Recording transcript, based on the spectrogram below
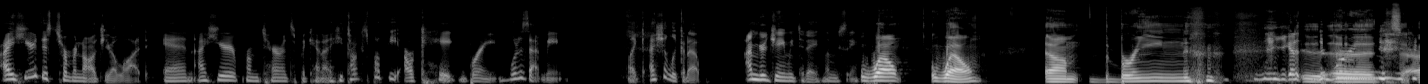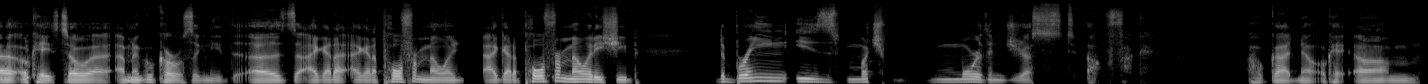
I hear this terminology a lot and I hear it from Terence McKenna. He talks about the archaic brain. What does that mean? Like I should look it up. I'm your Jamie today. Let me see. Well, well, um, the brain. you got Uh, the uh, brain. it's, uh, okay, so uh, I'm gonna go Carl Signey. Uh, so I gotta I gotta pull from melody. I gotta pull from Melodysheep. The brain is much more than just. Oh fuck. Oh god, no. Okay. Um.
